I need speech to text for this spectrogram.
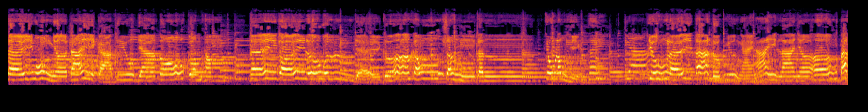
Đệ muốn nhờ trái cà thiêu và tô cơm hầm. Để gửi Lưu huynh về cửa không sân tình trong hiền thế Dương lễ ta được như ngày nay là nhờ ơn tác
